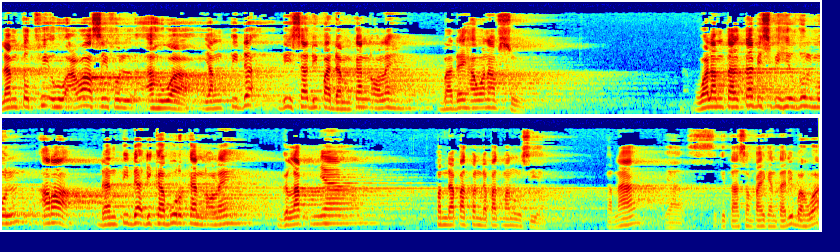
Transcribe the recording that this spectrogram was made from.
lam tudfi'hu awasiful ahwa yang tidak bisa dipadamkan oleh badai hawa nafsu walam taltabis bihi dhulmul ara dan tidak dikaburkan oleh gelapnya pendapat-pendapat manusia karena ya kita sampaikan tadi bahwa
